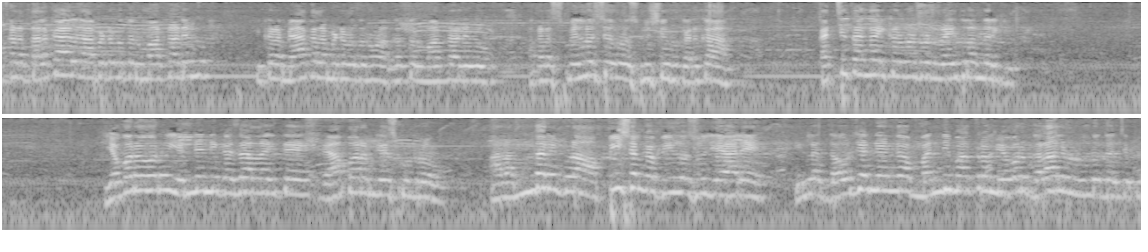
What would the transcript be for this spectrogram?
అక్కడ తలకాయలు కాబెట్టడంతో మాట్లాడారు ఇక్కడ మేకల అమ్మేటోళ్ళతో అందరితో మాట్లాడారు అక్కడ స్మెల్ వచ్చేది కూడా చూసారు కనుక. ఖచ్చితంగా ఇక్కడ ఉన్నటువంటి రైతులందరికీ ఎవరెవరు ఎన్నెన్ని గజాలు అయితే వ్యాపారం చేసుకుంటారో వాళ్ళందరికీ కూడా అఫీషియల్గా ఫీజు వసూలు చేయాలి. ఇలా దౌర్జన్యంగా మంది మాత్రం ఎవరు దళాలు ఉండొద్దని చెప్పి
